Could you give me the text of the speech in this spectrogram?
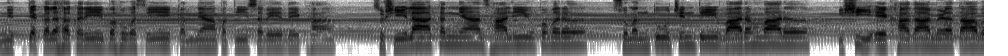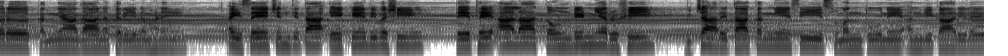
नित्यकलह करी बहुवसी कन्यापती सवे देखा. सुशीला कन्या झाली उपवर सुमंतू चिंती वारंवार इशी एखादा मिळतावर कन्यादान करीन म्हणे. ऐसे चिंतिता एके दिवशी तेथे आला कौंडिण्य ऋषी विचारिता कन्येसी सुमंतूने अंगीकारिले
